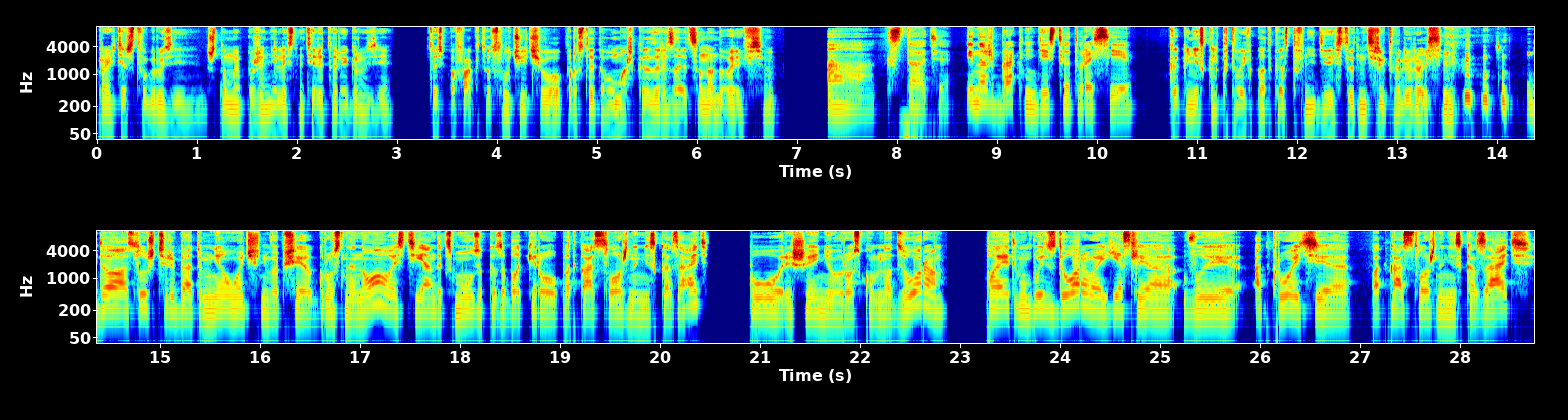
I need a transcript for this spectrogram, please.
правительства Грузии, что мы поженились на территории Грузии. То есть, по факту, в случае чего, просто эта бумажка разрезается надвое, и все. А, кстати, и наш брак не действует в России как и несколько твоих подкастов не действуют на территории России. Да, слушайте, ребята, мне очень вообще грустная новость. Яндекс Музыка заблокировал подкаст «Сложно не сказать» по решению Роскомнадзора. Поэтому будет здорово, если вы откроете подкаст «Сложно не сказать»,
